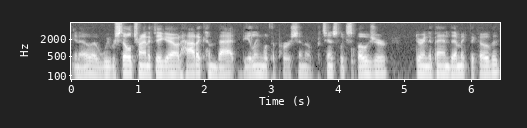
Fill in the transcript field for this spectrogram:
You know, uh, we were still trying to figure out how to combat dealing with a person or potential exposure during the pandemic to COVID.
